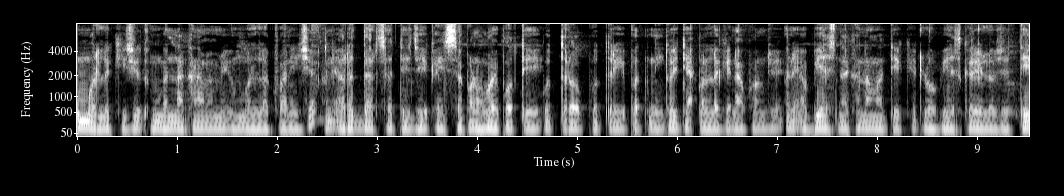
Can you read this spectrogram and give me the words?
ઉંમર લખી છે. ઉંમરના ખાનામાં એમની ઉંમર લખવાની છે અને અરજદાર સાથે જે કઈ સગણ હોય પોતે પુત્ર, પુત્રી, પત્ની તો ત્યાં પણ લખી નાખવાનું છે અને અભ્યાસના ખાનામાં તે કેટલો અભ્યાસ કરેલો છે તે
